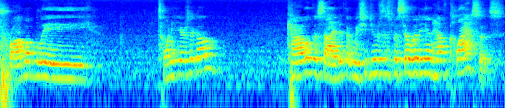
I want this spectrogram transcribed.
Probably 20 years ago, Carol decided that we should use this facility and have classes,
